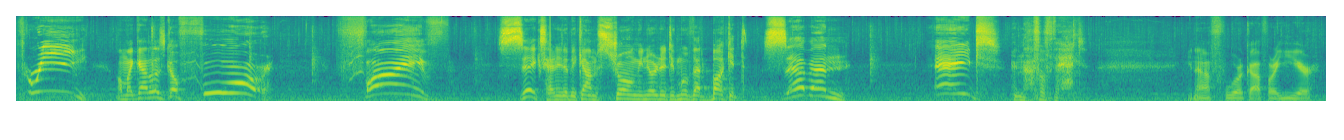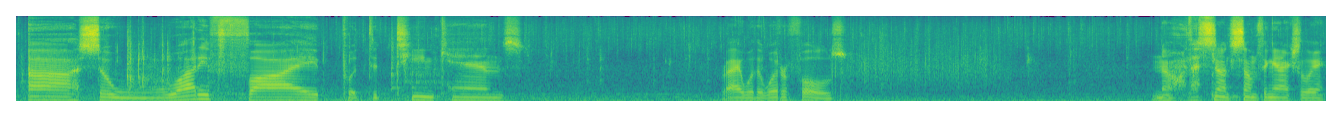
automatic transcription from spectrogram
Three! Oh my god, let's go! Four, five, six. I need to become strong in order to move that bucket. Seven! Eight! Enough of that. Enough workout for a year. Ah, uh, so what if I put the tin cans right where the water falls? No, that's not something actually.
